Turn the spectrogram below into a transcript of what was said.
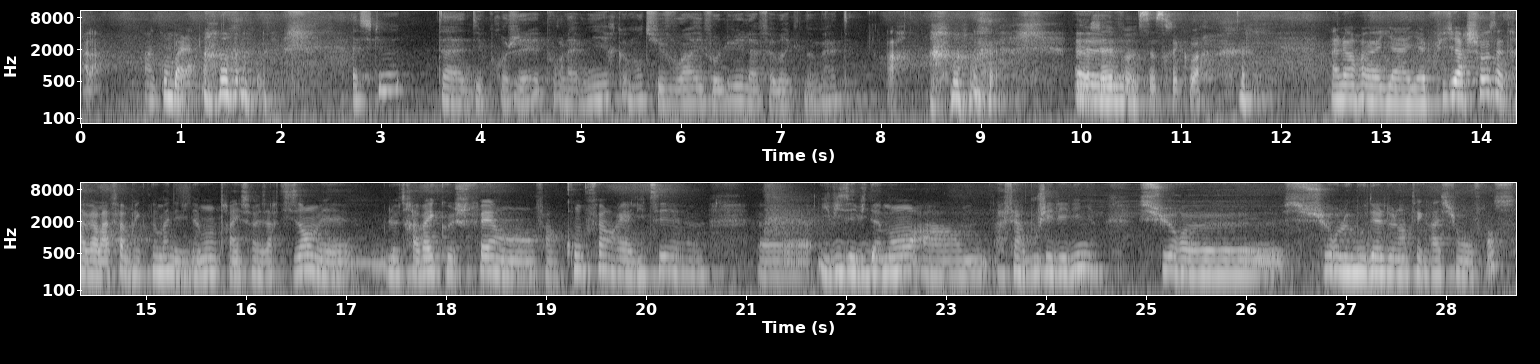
voilà, un combat là. Est-ce que tu as des projets pour l'avenir? Comment tu vois évoluer la fabrique nomade? Ah Le rêve, ça serait quoi? alors, il y, a plusieurs choses à travers la fabrique nomade. Évidemment, on travaille sur les artisans, mais le travail que je fais, enfin qu'on fait en réalité, euh, euh, il vise évidemment à, faire bouger les lignes sur, euh, le modèle de l'intégration en France.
